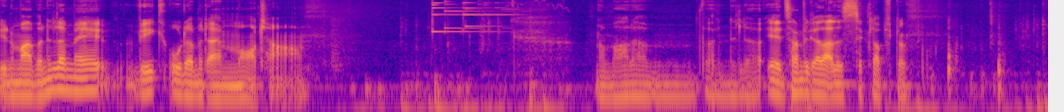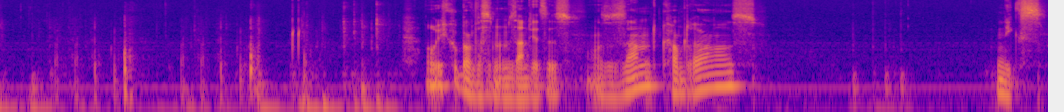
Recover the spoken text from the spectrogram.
Die normale Vanilla Weg oder mit einem Mortar. Normaler Vanilla. Ja, jetzt haben wir gerade alles zerklopft. Oh, ich guck mal, was mit dem Sand jetzt ist. Also Sand kommt raus. Nix.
